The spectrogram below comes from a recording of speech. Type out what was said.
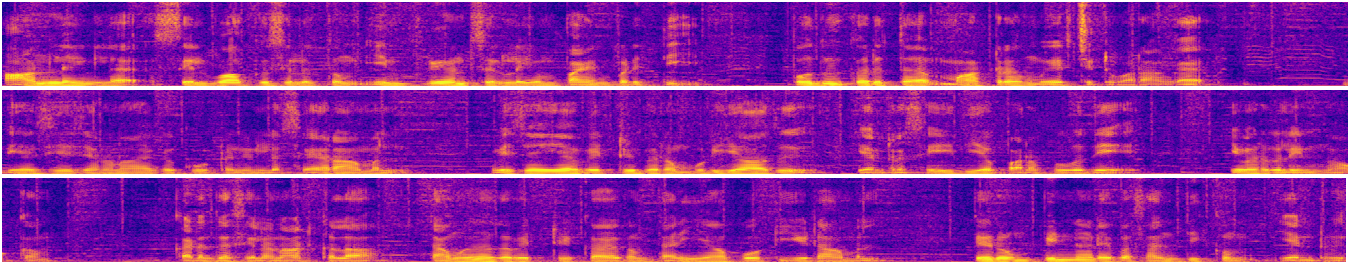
ஆன்லைனில் செல்வாக்கு செலுத்தும் இன்ஃப்ளூயன்ஸர்களையும் பயன்படுத்தி பொது கருத்தை மாற்ற முயற்சிட்டு வராங்க. தேசிய ஜனநாயக கூட்டணியில் சேராமல் விஜயை வெற்றி பெற முடியாது என்ற செய்தியை பரப்புவதே இவர்களின் நோக்கம். கடந்த சில நாட்களாக தமிழக வெற்றி கழகம் தனியாக போட்டியிடாமல் பெரும் பின்னடைவை சந்திக்கும் என்று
